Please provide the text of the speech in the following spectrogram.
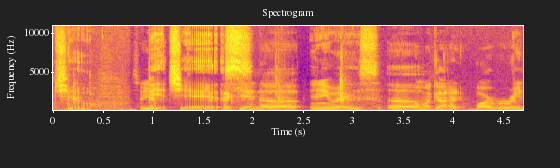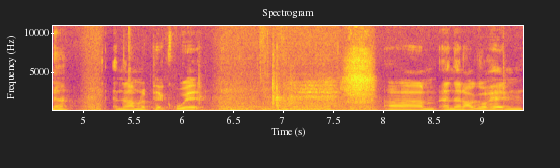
Chill. so you're, Bitch you're ass. picking. Uh, Anyways, uh, oh my god, Barberena, and then I'm gonna pick Witt. Um, and then I'll go ahead and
